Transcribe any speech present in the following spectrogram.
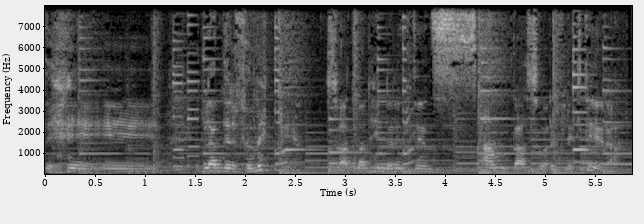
Det är, ibland är det för mycket, så att man hinner inte ens andas och reflektera.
